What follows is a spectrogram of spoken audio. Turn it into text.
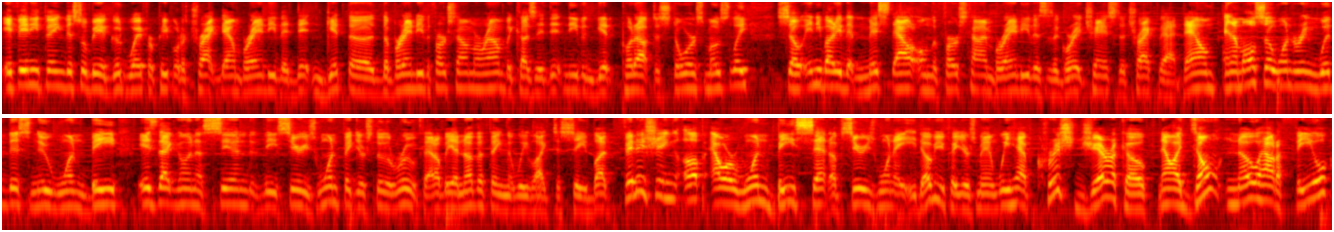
if anything, this will be a good way for people to track down Brandi that didn't get the, the Brandi the first time around because it didn't even get put out to stores mostly. So anybody that missed out on the first time Brandi, this is a great chance to track that down. And I'm also wondering with this new 1B, is that going to send the Series 1 figures through the roof? That'll be another thing that we like to see. But finishing up our 1B set of Series 1 AEW figures, man, we have Chris Jericho. Now, I don't know how to feel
